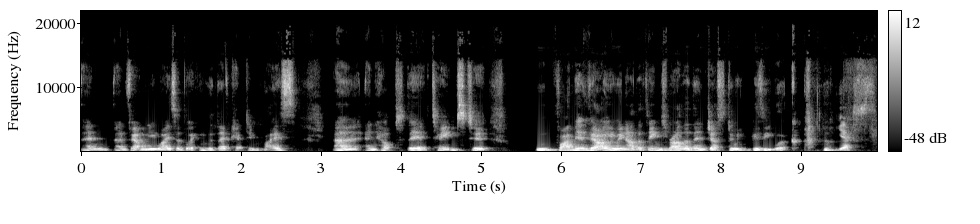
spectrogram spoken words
and, and found new ways of working that they've kept in place uh, and helped their teams to find their value in other things rather than just doing busy work. yes,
